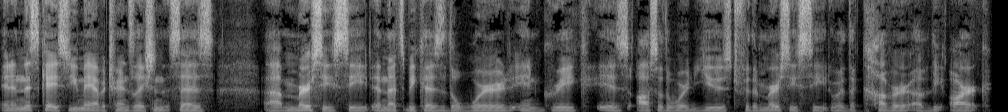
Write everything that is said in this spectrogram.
And in this case, you may have a translation that says uh, mercy seat, and that's because the word in Greek is also the word used for the mercy seat or the cover of the ark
